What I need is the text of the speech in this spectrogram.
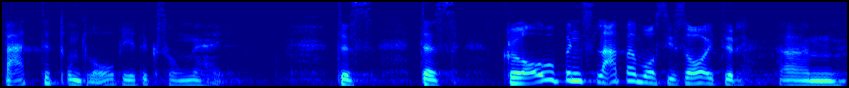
betet und Loblieder gesungen haben. Das, das Glaubensleben, das sie so in der ähm,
